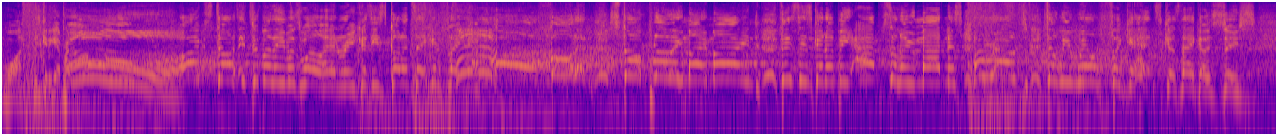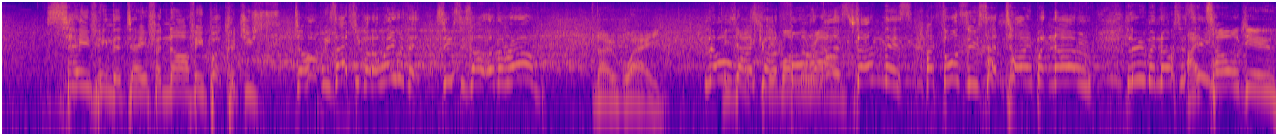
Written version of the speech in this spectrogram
One. He's going to get... Oh! I'm starting to believe as well, Henry, because he's gone and taken flamie. Ah! oh, Fallen! Stop blowing my A round that we will forget, because there goes Zeus saving the day for Na'Vi, but could you stop? He's actually got away with it. Zeus is out of the round. No way. Oh He's my God, Fallen has done this. I thought Zeus had time, but no. Luminosity. I told you,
